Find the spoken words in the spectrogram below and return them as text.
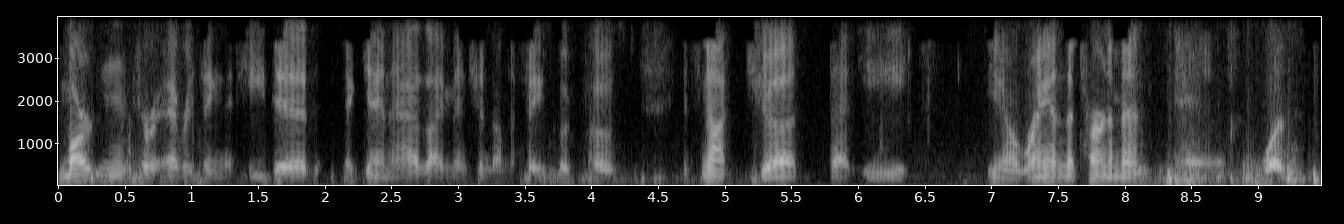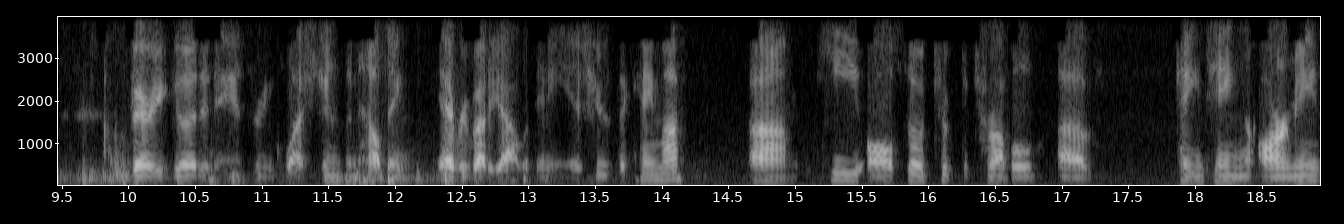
Martin for everything that he did. Again, as I mentioned on the Facebook post, it's not just that he, you know, ran the tournament and was very good at answering questions and helping everybody out with any issues that came up. Um, he also took the trouble of painting armies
